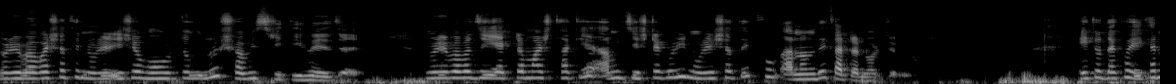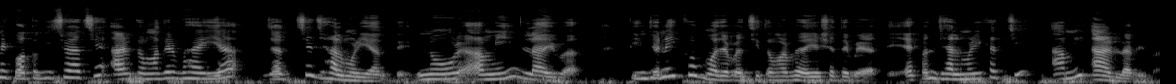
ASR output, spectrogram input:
নূরের বাবার সাথে নূরের এইসব মুহূর্তগুলো সবই স্মৃতি হয়ে যায়। নূরের বাবা যেই একটা মাস থাকে, আমি চেষ্টা করি নূরের সাথে খুব আনন্দে কাটানোর জন্য। এই তো দেখো, এখানে কত কিছু আছে। আর তোমাদের ভাইয়া যাচ্ছে ঝালমুড়ি আনতে। নূর, আমি, লাইবা। তিনজনেই খুব মজা পাচ্ছি তোমার ভাইয়ের সাথে বেড়াতে। এখন ঝালমুড়ি খাচ্ছি, আমি আর লাবিবা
